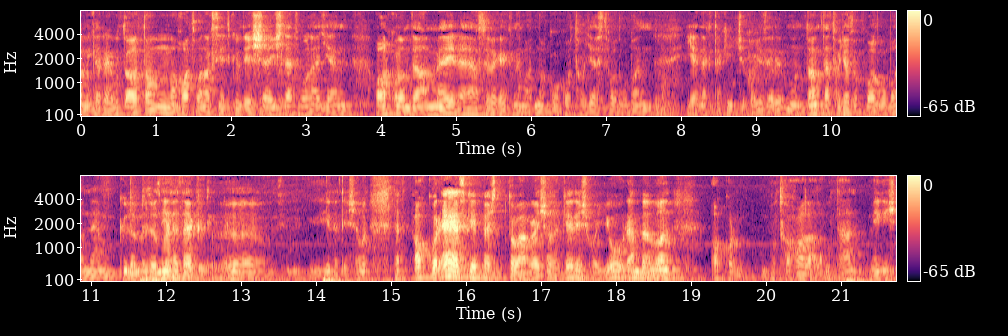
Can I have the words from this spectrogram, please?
amikre utaltam, a 60-ak szétküldése is lett volna egy ilyen alkalom, de amelyre a szövegek nem adnak okot, hogy ezt valóban ilyenek tekintsük, ahogy az előbb mondtam. Tehát, hogy azok valóban nem különböző nézetek hirdetése volt. Tehát akkor ehhez képest továbbra is az a kérdés, hogy jó, rendben van, akkor Buddha halála után mégis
